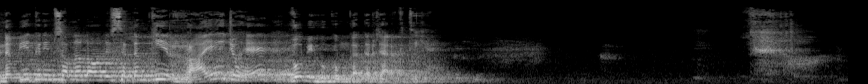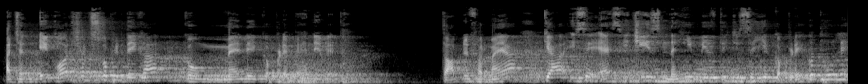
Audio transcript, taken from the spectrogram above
نبی کریم صلی اللہ علیہ وسلم کی رائے جو ہے، وہ بھی حکم کا درجہ رکھتی ہے۔ اچھا ایک اور شخص کو پھر دیکھا کہ وہ میلے کپڑے پہنے ہوئے تھا۔ تو آپ نے فرمایا، کیا اسے ایسی چیز نہیں ملتی جس سے یہ کپڑے کو دھو لے؟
